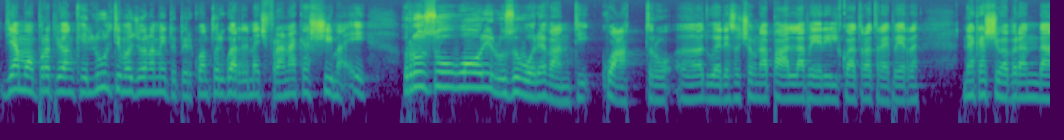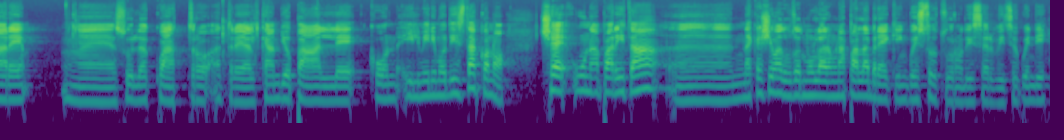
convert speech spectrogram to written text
diamo proprio anche l'ultimo aggiornamento per quanto riguarda il match fra Nakashima e Rosowori. Rosowori avanti 4 uh, a 2. Adesso c'è una palla per il 4 a 3 per Nakashima per andare eh, sul 4 a 3 al cambio palle con il minimo distacco. No, c'è una parità. Eh, Nakashima ha dovuto annullare una palla break in questo turno di servizio, quindi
